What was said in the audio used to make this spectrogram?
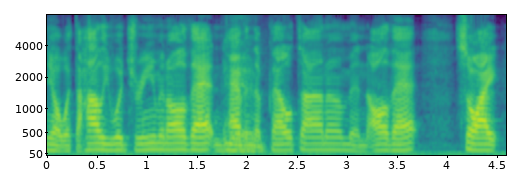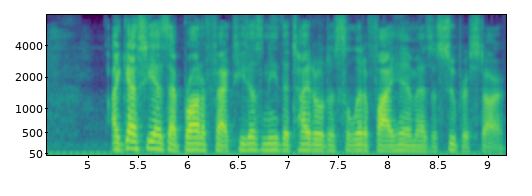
you know, with the Hollywood dream and all that, and having Yeah. the belt on him and all that. So I, I guess he has that Braun effect. He doesn't need the title to solidify him as a superstar.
